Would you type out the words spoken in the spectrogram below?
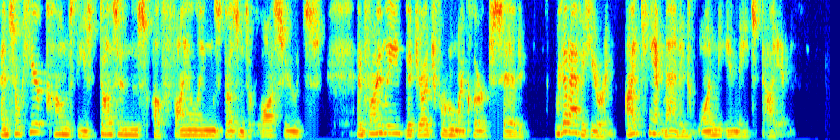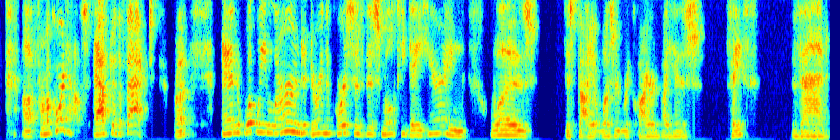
And so here comes these dozens of filings, dozens of lawsuits. And finally, the judge for whom I clerked said, we got to have a hearing. I can't manage one inmate's diet uh, from a courthouse after the fact. Right. And what we learned during the course of this multi day hearing was this diet wasn't required by his faith, that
